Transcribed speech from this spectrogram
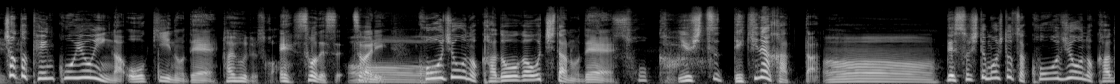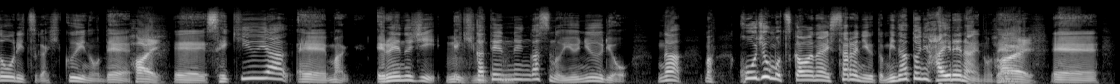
えちょっと天候要因が大きいので、台風ですか？えそうです。つまり工場の稼働が落ちたので輸出できなかった。で、そしてもう一つは工場の稼働率が低いので、はい。えー石油や、えーまあ、LNG、液化天然ガスの輸入量が、まあ、工場も使わないし、さらに言うと港に入れないので、はい。えー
